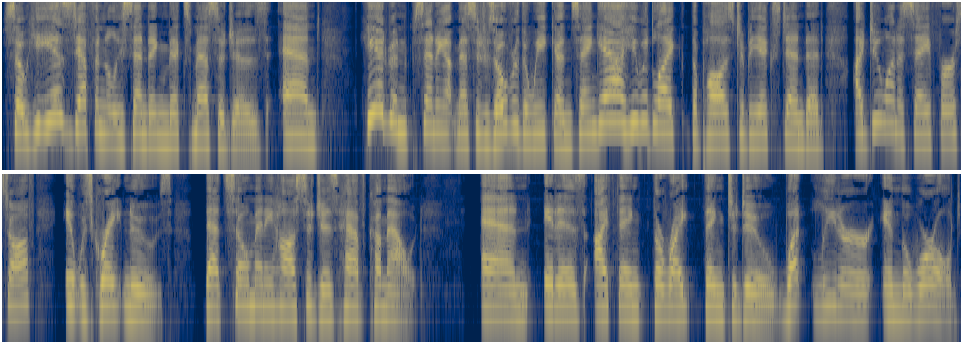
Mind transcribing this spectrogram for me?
So he is definitely sending mixed messages. And he had been sending out messages over the weekend saying, yeah, he would like the pause to be extended. I do want to say, first off, it was great news that so many hostages have come out. And it is, I think, the right thing to do. What leader in the world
